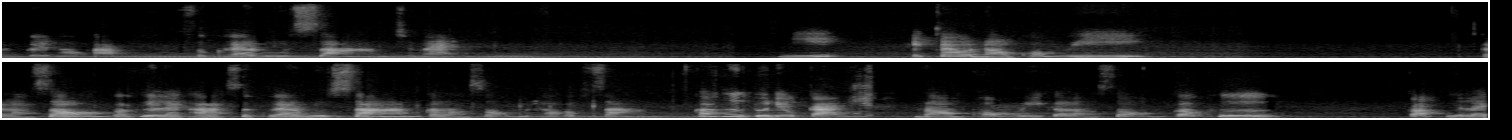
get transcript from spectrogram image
มันก็เท่ากับ square root สามใช่ไหมนี้ ไอ้เจ้านอมของ v กำลังสองก็คืออะไรคะ square root สามกำลังสองมันเท่ากับสามก็คือตัวเดียวกันนอมของ v กำลังสองก็คือ ก็คืออะไร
